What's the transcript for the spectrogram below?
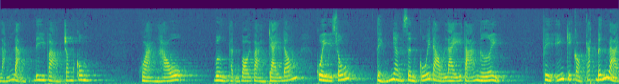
lẳng lặng đi vào trong cung. Hoàng hậu, Vương Thịnh vội vàng chạy đón, Quỳ xuống. Tiểu nhân xin cúi đầu lạy tạ người. Phi Yến chỉ còn cách đứng lại,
